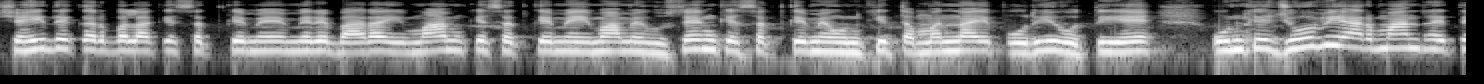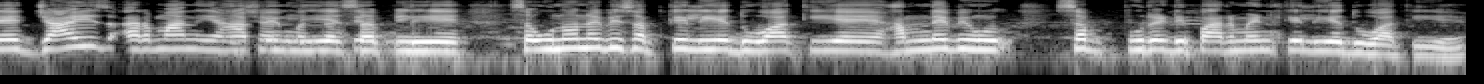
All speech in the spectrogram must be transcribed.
शहीद करबला के सदक़े में मेरे बारह इमाम के सदक़े में इमाम हुसैन के सदक़े में उनकी तमन्नाएं पूरी होती है। उनके जो भी अरमान रहते हैं जायज़ अरमान यहाँ पे लिए सब लिए सब उन्होंने भी सबके लिए दुआ की है हमने भी सब पूरे डिपार्टमेंट के लिए दुआ की है।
